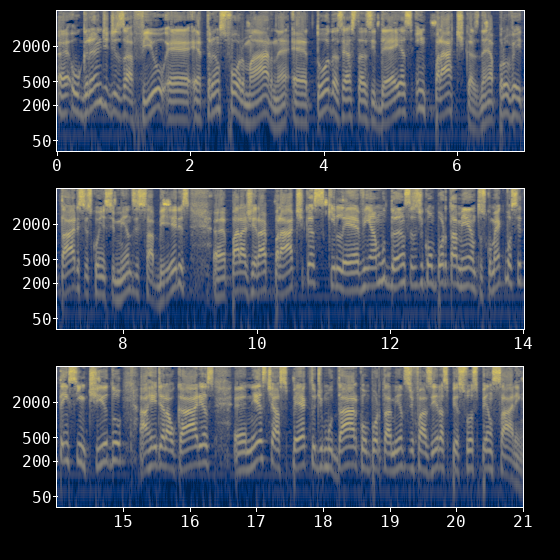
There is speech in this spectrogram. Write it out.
é, o grande desafio é, é transformar né, é, todas estas ideias em práticas, né, aproveitar esses conhecimentos e saberes é, para gerar práticas que levem a mudanças de comportamentos. Como é que você tem sentido a Rede Araucárias é, neste aspecto de mudar comportamentos, de fazer as pessoas pensarem?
